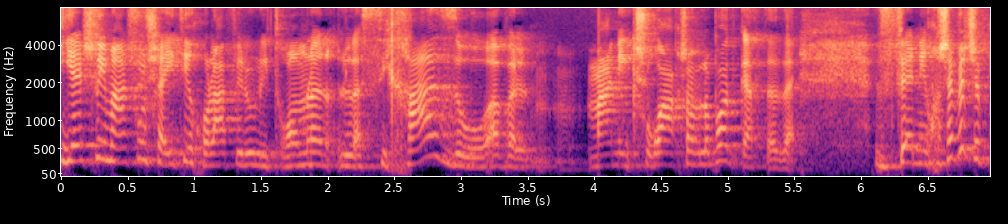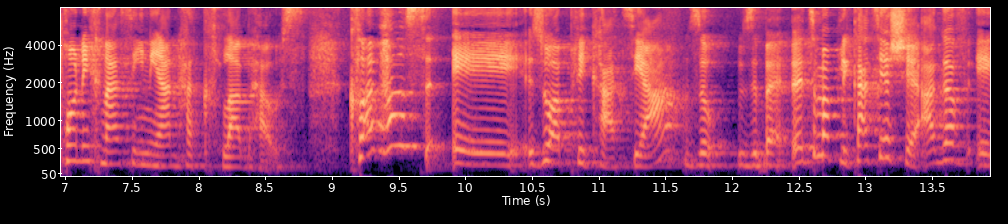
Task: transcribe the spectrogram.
יש לי משהו שהייתי יכולה אפילו לתרום לשיחה הזו אבל מה אני קשורה עכשיו לפודקאסט הזה? ואני חושבת שפה נכנס עניין ה Clubhouse. Clubhouse אה, זו אפליקציה, זו, זו בעצם אפליקציה שאגב אה,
